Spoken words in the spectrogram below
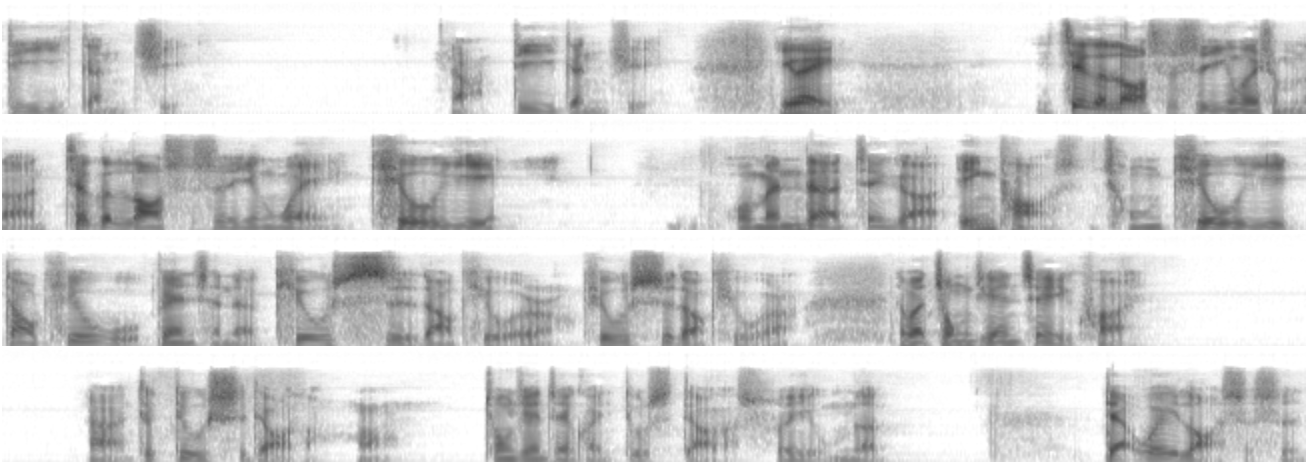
D 跟 G 啊，D 跟 G，因为这个 loss 是因为什么呢？这个 loss 是因为 Q 一。我们的这个 import 从 Q 一到 Q 五变成了 Q 四到 Q 二，Q 四到 Q 二，那么中间这一块啊就丢失掉了啊，中间这一块丢失掉了，所以我们的 that way loss 是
